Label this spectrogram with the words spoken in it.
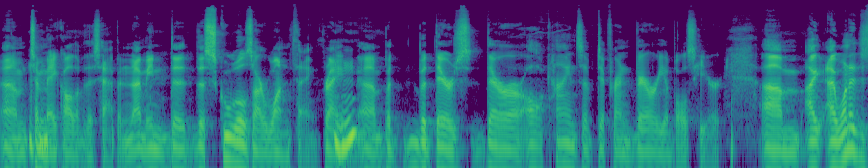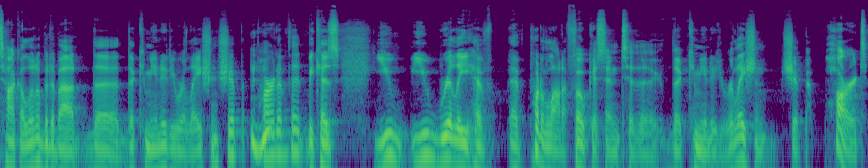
um, to make all of this happen. I mean, the the schools are one thing, right? Um, but but there's there are all kinds of different variables here. Um, I, I wanted to talk a little bit about the the community relationship part of it because you you really have, have put a lot of focus into the the community relationship part,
